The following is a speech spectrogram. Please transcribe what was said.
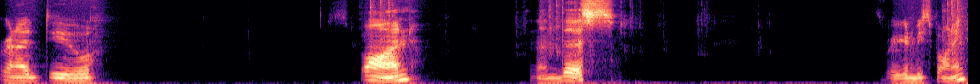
we're going to do spawn, and then this is where you're going to be spawning.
